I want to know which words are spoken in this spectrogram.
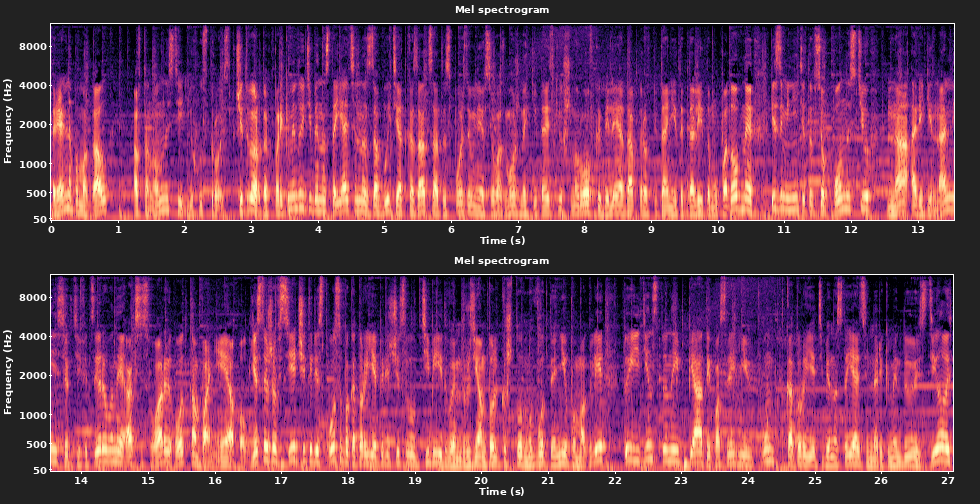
реально помогал автономности их устройств. В-четвертых, порекомендую тебе настоятельно забыть и отказаться от использования всевозможных китайских шнуров, кабелей, адаптеров питания и так далее и тому подобное, и заменить это все полностью на оригинальные сертифицированные аксессуары от компании Apple. Если же все четыре способа, которые я перечислил тебе и твоим друзьям только что, ну вот они помогли, то единственный пятый последний пункт, который я тебе настоятельно рекомендую сделать,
